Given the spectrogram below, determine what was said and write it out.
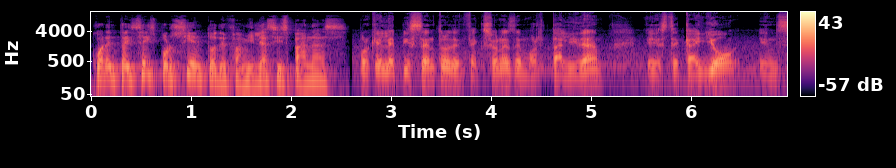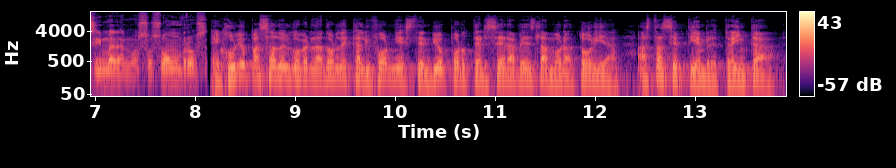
46% de familias hispanas. Porque el epicentro de infecciones de mortalidad este, cayó encima de nuestros hombros. En julio pasado, el gobernador de California extendió por tercera vez la moratoria hasta septiembre 30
